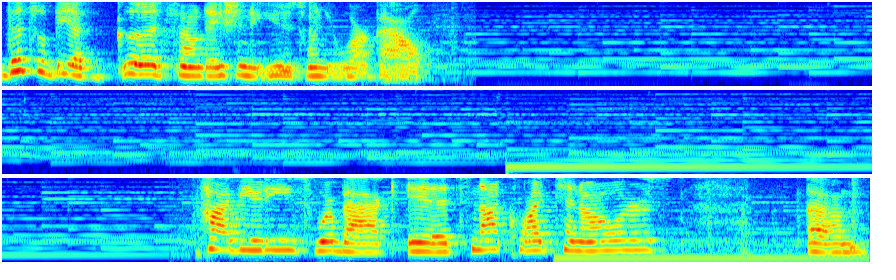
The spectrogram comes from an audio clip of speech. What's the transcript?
this would be a good foundation to use when you work out. Hi beauties, we're back. It's not quite 10 hours um,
